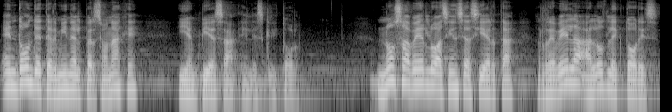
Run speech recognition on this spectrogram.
en dónde termina el personaje y empieza el escritor. No saberlo a ciencia cierta revela a los lectores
